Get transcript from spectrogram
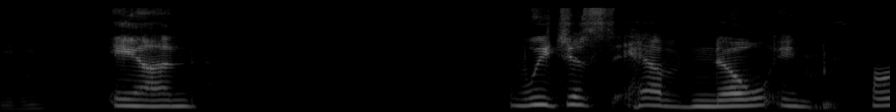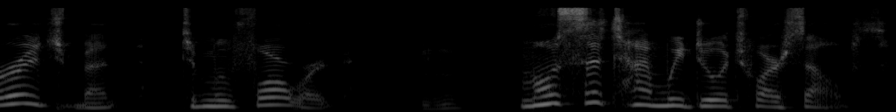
Mhm. And we just have no encouragement to move forward. Mhm. Most of the time we do it to ourselves.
